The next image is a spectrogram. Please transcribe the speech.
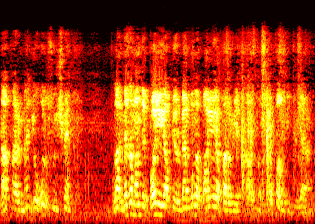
Ne yaparım ben? Yok oğlum su içmem. Ulan ne zamandır banyo yapıyorum. Ben bununla banyo yaparım ya. Ne pahalıyım ya.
